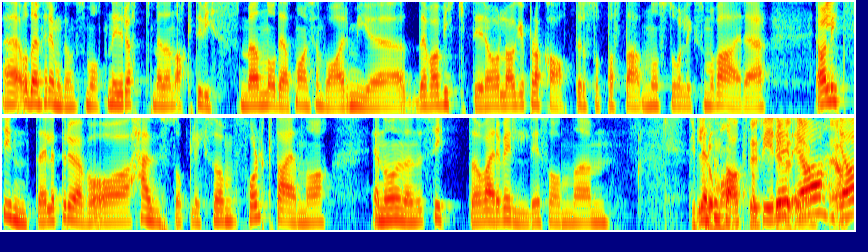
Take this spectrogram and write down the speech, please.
Eh, og den fremgangsmåten i Rødt med den aktivismen og det at man liksom var mye Det var viktigere å lage plakater og stå på stand og stå liksom og være ja, litt sinte eller prøve å hause opp liksom folk da, enn å, enn å sitte og være veldig sånn um, lese sakspapirer. Ja, ja. ja,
